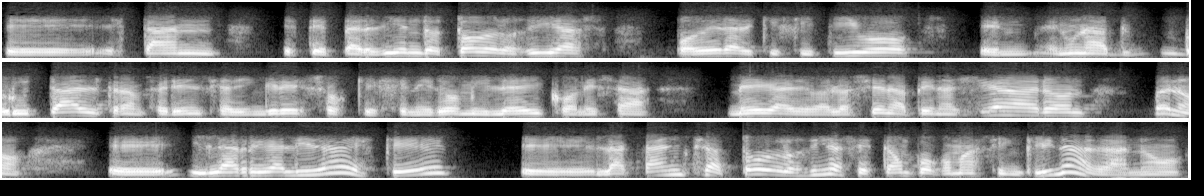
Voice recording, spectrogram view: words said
eh, están este, perdiendo todos los días poder adquisitivo en, en, una brutal transferencia de ingresos que generó mi ley con esa mega devaluación apenas llegaron. Bueno, eh, y la realidad es que eh, la cancha todos los días está un poco más inclinada, no,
